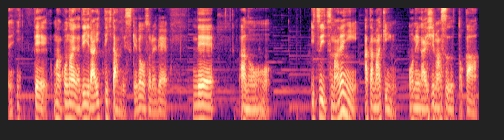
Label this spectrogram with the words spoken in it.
言ってまあこの間ディーラー行ってきたんですけどそれで。であのいついつまでに頭金お願いしますとか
